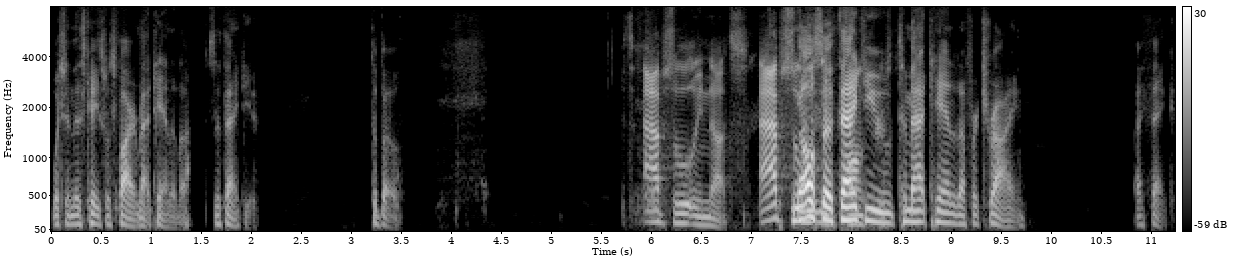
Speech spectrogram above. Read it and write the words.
which in this case was fire Matt Canada. So thank you to both. it's absolutely nuts. And Absolutely. also thank you to Matt Canada for trying. I think.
